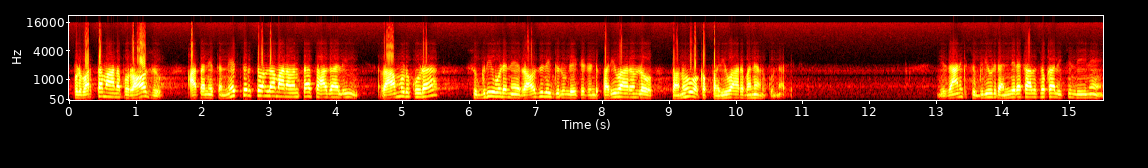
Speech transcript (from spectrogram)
ఇప్పుడు వర్తమానపు రాజు. అతని యొక్క నేతృత్వంలో మనమంతా సాగాలి. రాముడు కూడా సుగ్రీవుడు అనే రాజు దగ్గర ఉండేటటువంటి పరివారంలో తను ఒక పరివారం అని అనుకున్నాడు. నిజానికి సుగ్రీవుడికి అన్ని రకాల సుఖాలు ఇచ్చింది ఈయనే.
